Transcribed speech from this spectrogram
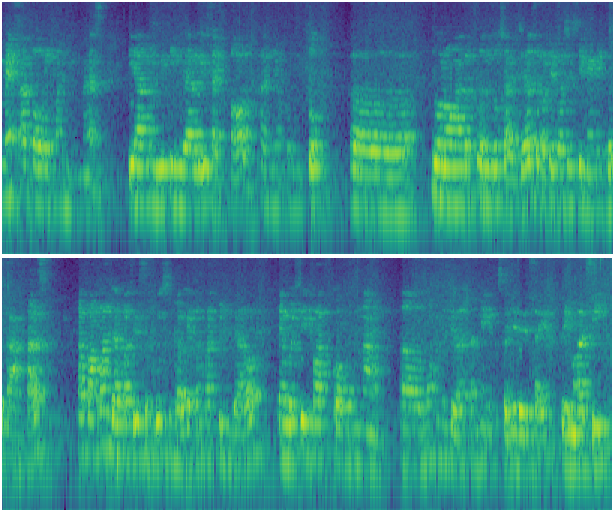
mes atau rumah dinas yang ditinggali sektor hanya untuk uh, golongan tertentu saja seperti posisi manajer ke atas, apakah dapat disebut sebagai tempat tinggal yang bersifat komunal? Uh, mohon penjelasannya itu saja dari saya. Terima kasih.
